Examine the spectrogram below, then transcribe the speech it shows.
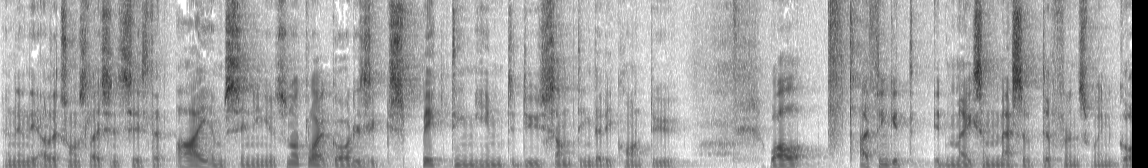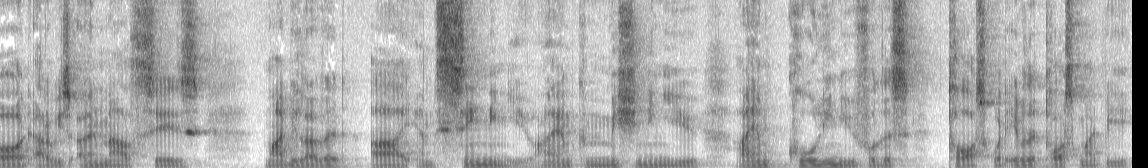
And in the other translation, says that I am sending you. It's not like God is expecting him to do something that he can't do. Well, I think it, it makes a massive difference when God, out of his own mouth, says, My beloved, I am sending you, I am commissioning you, I am calling you for this task, whatever the task might be,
